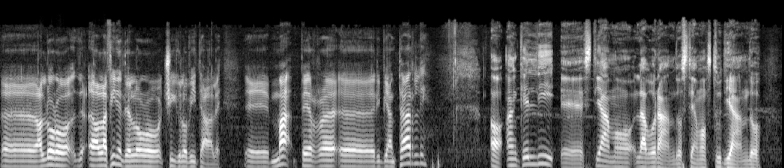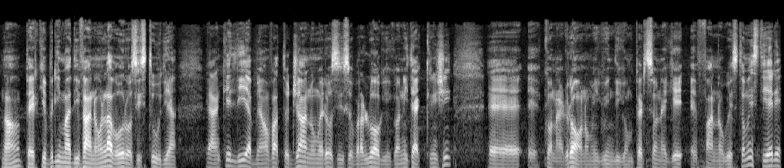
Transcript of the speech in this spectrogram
eh, loro, alla fine del loro ciclo vitale, eh, ma per eh, ripiantarli? Oh, anche lì eh, stiamo lavorando, stiamo studiando, no? perché prima di fare un lavoro si studia e anche lì abbiamo fatto già numerosi sopralluoghi con i tecnici, eh, eh, con agronomi, quindi con persone che eh, fanno questo mestiere,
